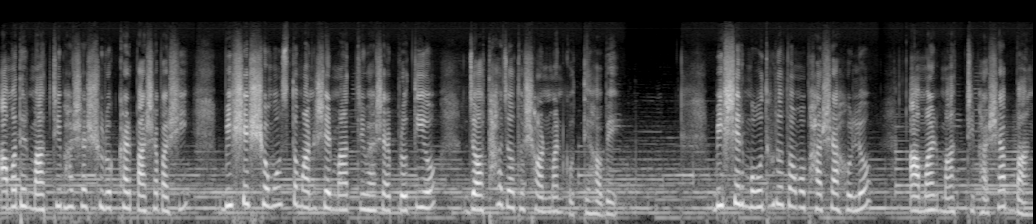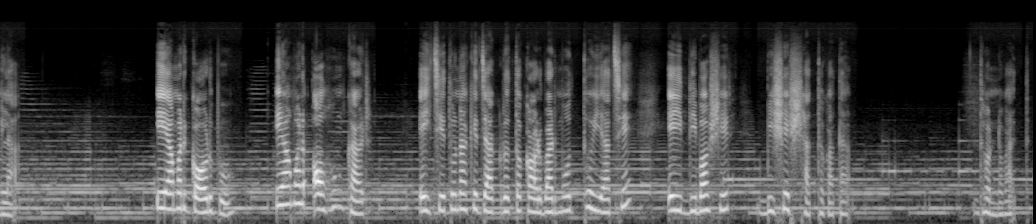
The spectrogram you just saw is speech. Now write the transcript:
আমাদের মাতৃভাষার সুরক্ষার পাশাপাশি বিশ্বের সমস্ত মানুষের মাতৃভাষার প্রতিও যথাযথ সম্মান করতে হবে। বিশ্বের মধুরতম ভাষা হল আমার মাতৃভাষা বাংলা। এ আমার গর্ব, এ আমার অহংকার, এই চেতনাকে জাগ্রত করবার মধ্যেই আছে এই দিবসের বিশেষ সার্থকতা। ধন্যবাদ।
